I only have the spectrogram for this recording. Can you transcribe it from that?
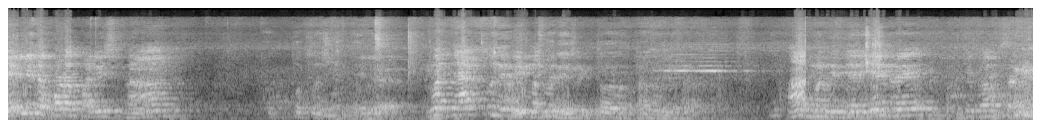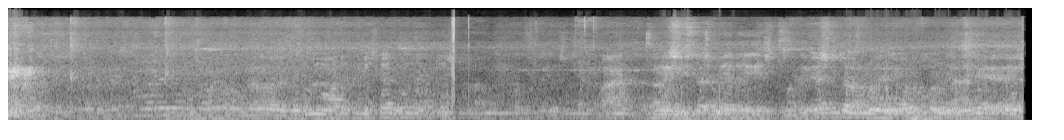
ಎಲ್ಲಿದೆ ಕೊಡಪ್ಪ ಲಿಸ್ಟ್ನ? ಇವತ್ತು ಯಾಕೆ ಬಂದಿದ್ದೀವಿ ಮತ್ತೆ ಬಂದಿದ್ಯಾ? ಏನ್ರಿ ಎಲ್ಲ ಮಾಡಿದ್ರೆ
